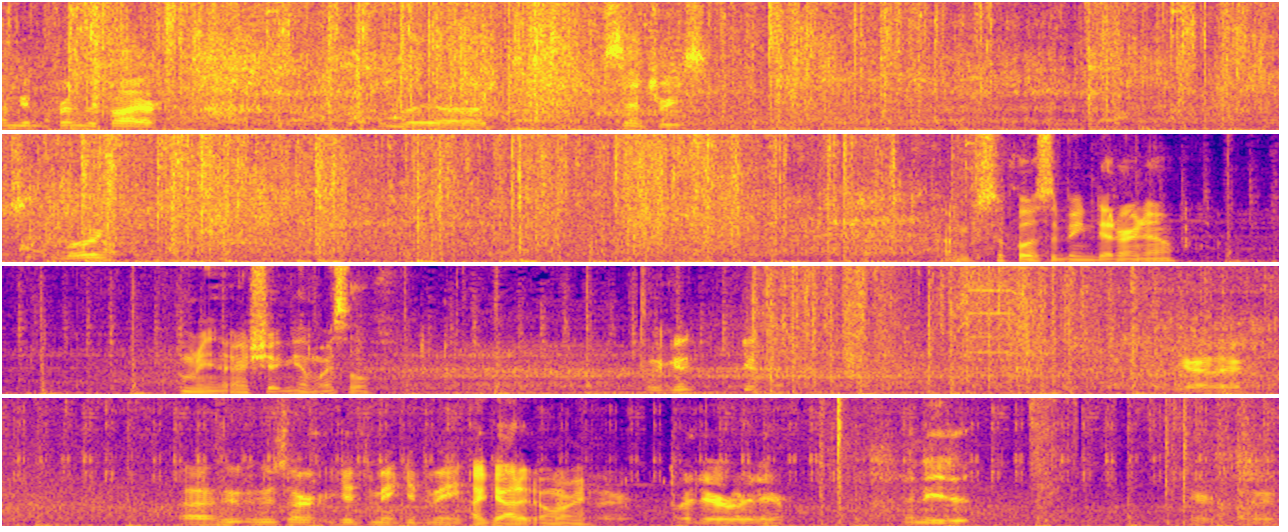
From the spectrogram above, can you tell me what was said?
I'm getting friendly fire from the uh, sentries. Shit, reloading. I'm so close to being dead right now. I mean, actually, I can heal myself. We good? Good. There's a there. Uh, who, who's hurt? Get to me. Get to me. I got it, don't worry. Right here, right here. I need it. Here, I'll move.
